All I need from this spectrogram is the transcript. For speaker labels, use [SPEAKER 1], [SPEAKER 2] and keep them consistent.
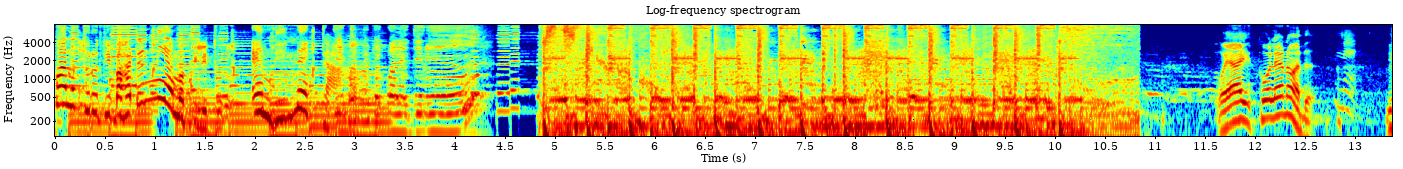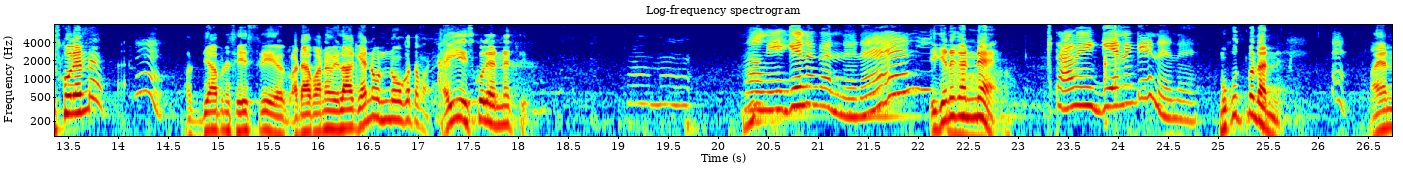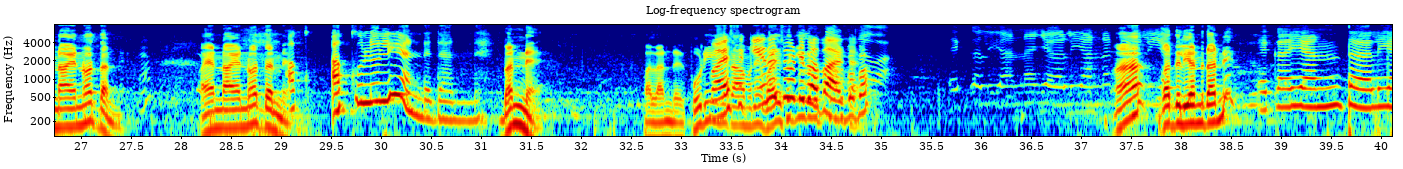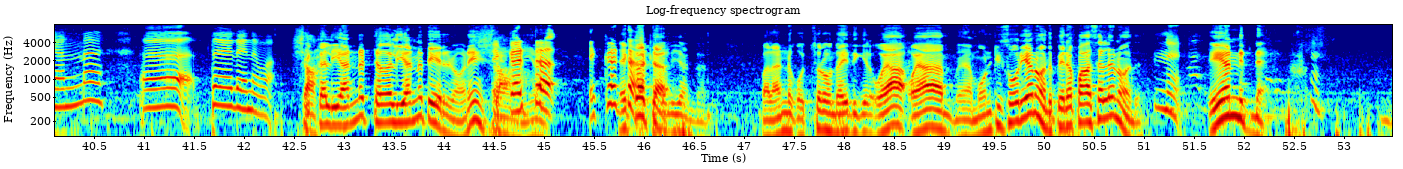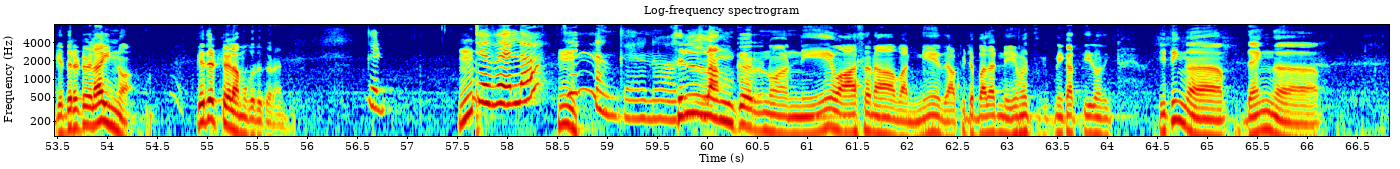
[SPEAKER 1] පළතුරු තිබහට නියම පිළිතුරු. MD නෙක්ටා
[SPEAKER 2] ඔයා ඉස්කෝල යනවද? ඉස්කෝල යන්නේ? අධ්‍යාපන ශේත්‍රයේ වඩා පණ වෙලා ගන්න ඔන්න ඕක තමයි. ඇයි ඉස්කෝල යන්නේ නැත්තේ?
[SPEAKER 3] මං ඉගෙන ගන්න නෑ
[SPEAKER 2] ඉගෙන ගන්න නැහැ
[SPEAKER 3] තාම ඉගෙනගෙන නෑ.
[SPEAKER 2] මුකුත්ම දන්නේ නැහැ අයන් ආයන්නවත් දන්නේ නැහැ අයන් ආයන්නවත් දන්නේ
[SPEAKER 3] අකුළු ලියන්න දන්න.
[SPEAKER 2] දන්නේ. බලන්න පොඩි
[SPEAKER 4] වයස
[SPEAKER 2] වයස
[SPEAKER 4] චූටි බබාට?
[SPEAKER 2] බබා? ඈ? මොකද්ද ලියන්න දන්නේ?
[SPEAKER 3] එක යන්ට ලියන්න තේරෙනවා.
[SPEAKER 2] එක ලියන්න ට ලියන්න තේරෙනවා නේ
[SPEAKER 4] එකට එකට.
[SPEAKER 2] එකට. බලන්න කොච්චර හොඳයිද කියලා. ඔයා ඔයා මොන්ටිසෝරි යනවද? පෙර පාසල් යනවද?
[SPEAKER 3] නෑ.
[SPEAKER 2] ඒ යන්නෙත් නැහැ ගෙදරට වෙලා ඉන්නවා. ගෙදරට වෙලා මොකද කරන්නේ
[SPEAKER 3] වෙලා සින්නම් කරනවා.
[SPEAKER 2] සිල්ලං කරනවා නේ වාසනාවක් නේද අපිට බලන්න එහෙම මේකක් තියෙනවද? ඉතින් දැන්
